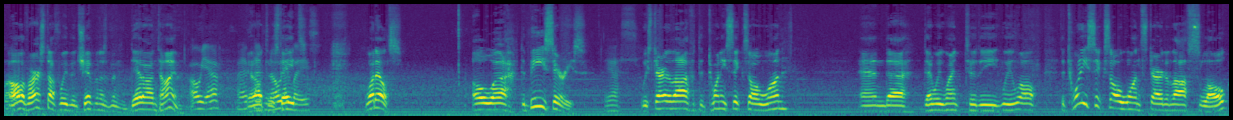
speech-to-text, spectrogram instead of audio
All of our stuff we've been shipping has been dead on time. Oh yeah. I've You know, had to the no States. delays. What else? Oh, uh, the B series. Yes. We started off at the 2601, and uh, then we went to the we well, the 2601 started off slow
